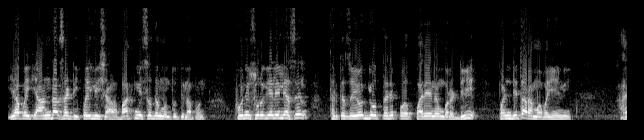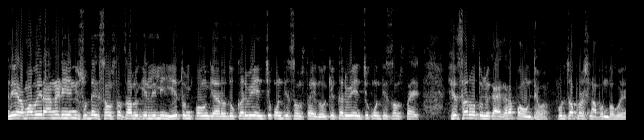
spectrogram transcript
यापैकी अंदासाठी पहिली शाळा बातमी सदन म्हणतो तिला आपण. कोणी सुरू केलेली असेल तर त्याचं योग्य उत्तर आहे प पर्याय नंबर डी पंडिता रमाबाई यांनी. आणि रमाबाई रानडे यांनी सुद्धा एक संस्था चालू केलेली हे तुम्ही पाहून घ्या. रदो कर्वे यांची कोणती संस्था आहे? धोके कर्वे यांची कोणती संस्था आहे? हे सर्व तुम्ही काय करा पाहून ठेवा. पुढचा प्रश्न आपण बघूया.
